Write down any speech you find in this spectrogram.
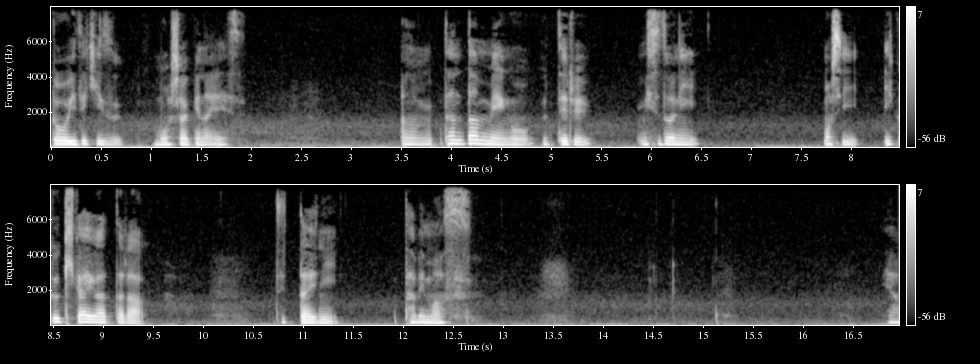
同意できず申し訳ないです。あの担々麺を売ってるミスドにもし行く機会があったら絶対に食べます。いや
